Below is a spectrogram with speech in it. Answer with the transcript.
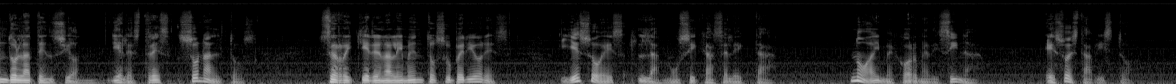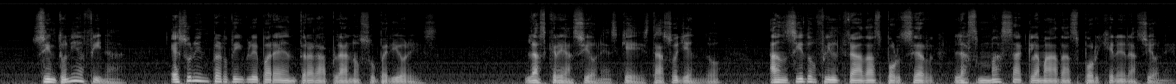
Cuando la tensión y el estrés son altos, se requieren alimentos superiores, y eso es la música selecta. No hay mejor medicina. Eso está visto. Sintonía fina es un imperdible para entrar a planos superiores. Las creaciones que estás oyendo han sido filtradas por ser las más aclamadas por generaciones.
